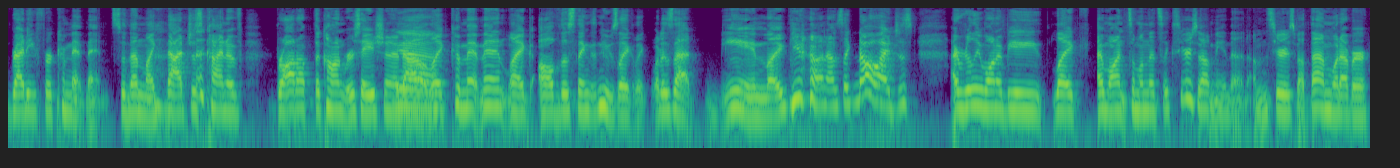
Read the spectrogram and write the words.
ready for commitment. So then like that just kind of brought up the conversation about Yeah. like commitment, like all those things. And he was like, like, what does that mean? Like, you know, and I was like, no, I just I really want to be like, I want someone that's like serious about me, that I'm serious about them, whatever,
